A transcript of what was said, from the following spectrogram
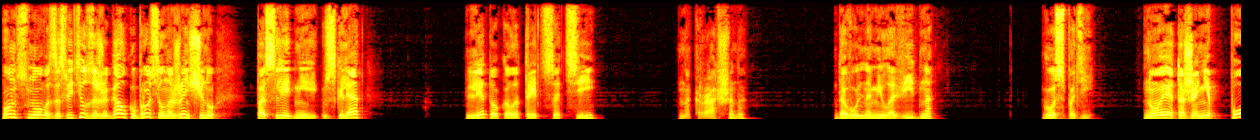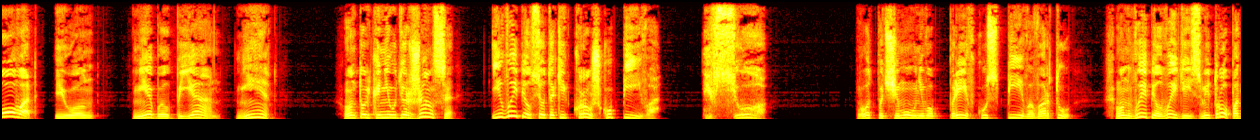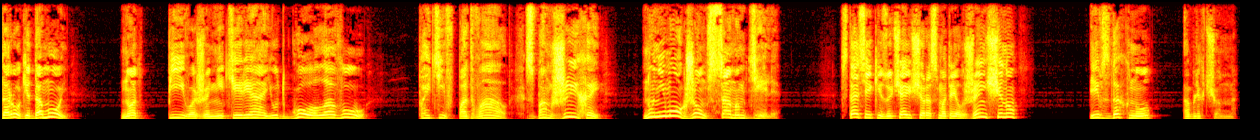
Он снова засветил зажигалку, бросил на женщину последний взгляд. Лет около тридцати, накрашена, довольно миловидно. Господи, но это же не повод! И он не был пьян. Нет, он только не удержался и выпил все-таки кружку пива. И все. Вот почему у него привкус пива во рту. Он выпил, выйдя из метро по дороге домой. Но от пива же не теряют голову. Пойти в подвал с бомжихой. Ну не мог же он в самом деле. Стасик изучающе рассмотрел женщину и вздохнул облегченно.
